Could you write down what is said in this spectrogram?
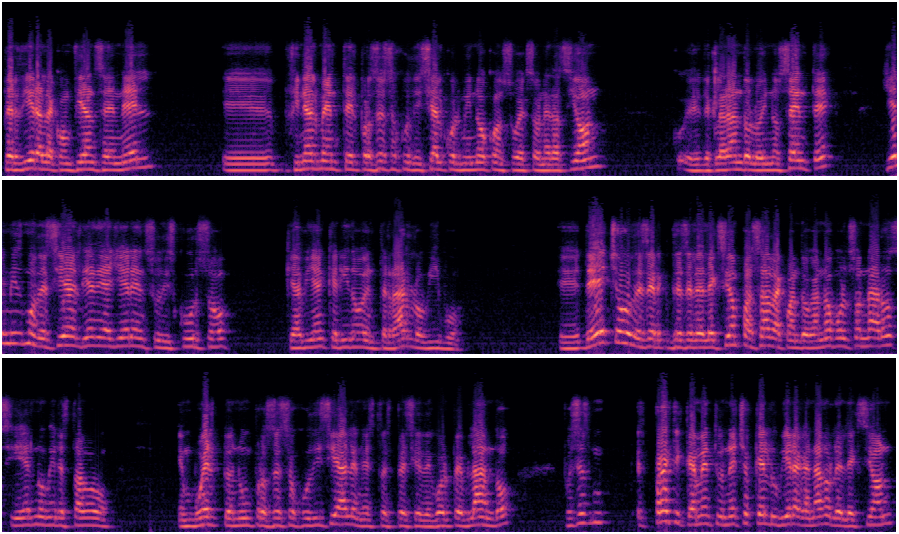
perdiera la confianza en él. Eh, finalmente el proceso judicial culminó con su exoneración, eh, declarándolo inocente. Y él mismo decía el día de ayer en su discurso que habían querido enterrarlo vivo. de hecho, desde, desde la elección pasada, cuando ganó Bolsonaro, si él no hubiera estado envuelto en un proceso judicial, en esta especie de golpe blando, pues es, prácticamente un hecho que él hubiera ganado la elección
